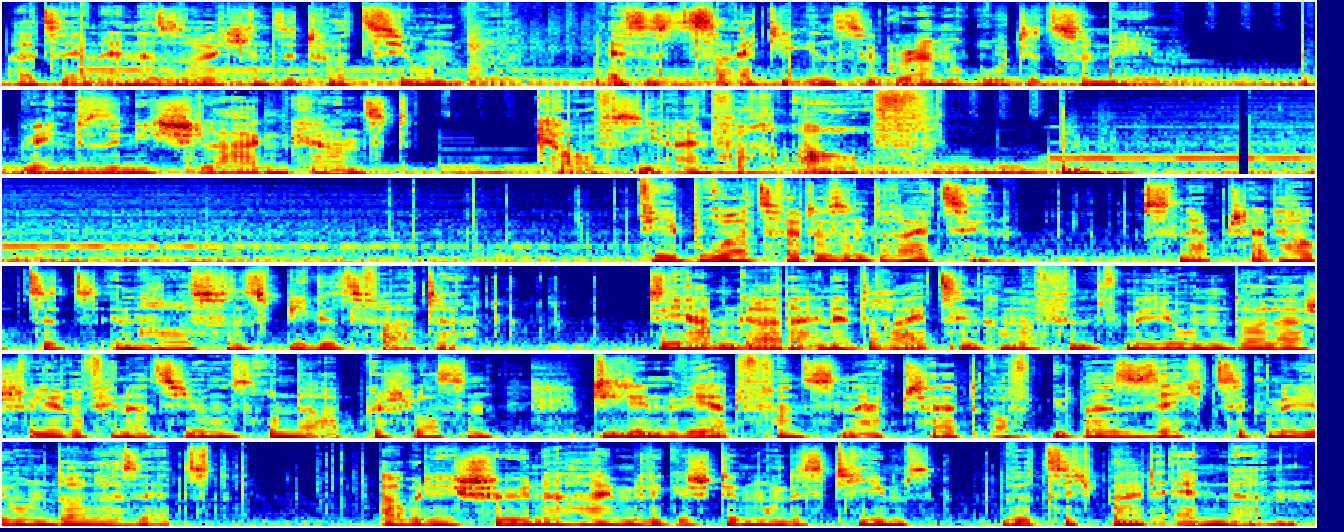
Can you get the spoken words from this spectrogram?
als er in einer solchen Situation war. Es ist Zeit, die Instagram-Route zu nehmen. Wenn du sie nicht schlagen kannst, kauf sie einfach auf. Februar 2013. Snapchat Hauptsitz im Haus von Spiegels Vater. Sie haben gerade eine 13,5 Millionen Dollar schwere Finanzierungsrunde abgeschlossen, die den Wert von Snapchat auf über 60 Millionen Dollar setzt. Aber die schöne, heimelige Stimmung des Teams wird sich bald ändern.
